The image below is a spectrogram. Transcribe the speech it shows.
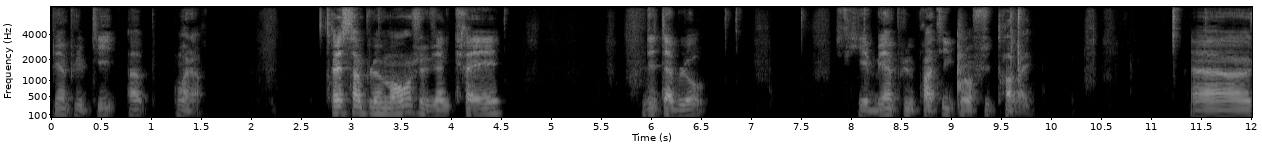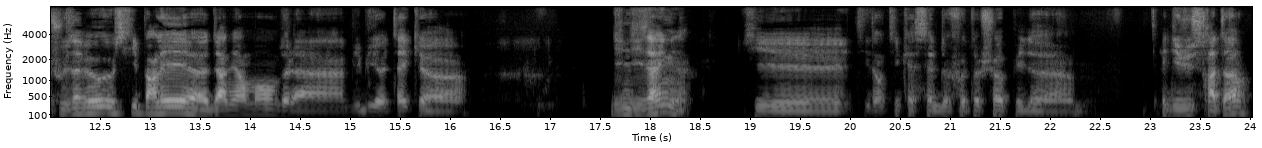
bien plus petit, hop, voilà. Très simplement, je viens de créer des tableaux, ce qui est bien plus pratique pour le flux de travail. Euh, je vous avais aussi parlé euh, dernièrement de la bibliothèque euh, d'InDesign, qui est identique à celle de Photoshop et de et d'Illustrator.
